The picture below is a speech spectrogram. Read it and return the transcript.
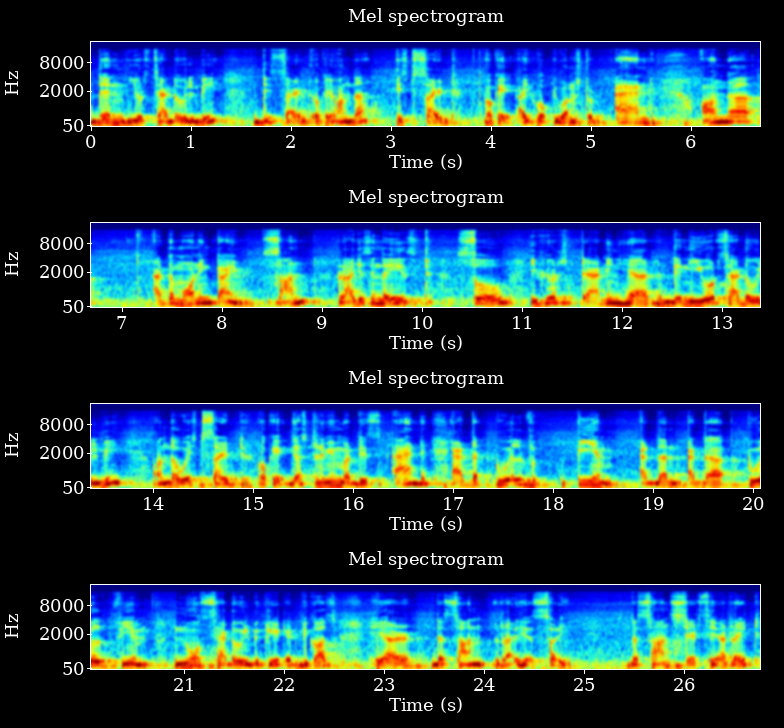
then your shadow will be this side okay on the east side okay i hope you understood. And on the at the morning time sun rises in the east. So if you are standing here then your shadow will be on the west side okay just remember this. And at the 12 pm at the at the 12 pm no shadow will be created because here the sun rises sorry the sun sets here right?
